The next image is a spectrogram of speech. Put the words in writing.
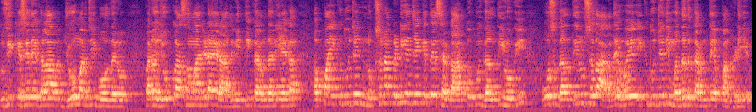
ਤੁਸੀਂ ਕਿਸੇ ਦੇ ਖਿਲਾਫ ਜੋ ਮਰਜ਼ੀ ਬੋਲਦੇ ਰਹੋ, ਪਰ ਅਜੋਕਾ ਸਮਾਂ ਜਿਹੜਾ ਇਹ ਰਾਜਨੀਤੀ ਕਰਨ ਦਾ ਨਹੀਂ ਹੈਗਾ। ਆਪਾਂ ਇੱਕ ਦੂਜੇ ਨੂੰ ਨੁਕਸ ਨਾ ਕੱਢੀਏ, ਜੇ ਕਿਤੇ ਸਰਕਾਰ ਤੋਂ ਕੋਈ ਗਲਤੀ ਹੋ ਗਈ, ਉਸ ਗਲਤੀ ਨੂੰ ਸੁਧਾਰਦੇ ਹੋਏ ਇੱਕ ਦੂਜੇ ਦੀ ਮਦਦ ਕਰਨ ਤੇ ਆਪਾਂ ਖੜੀਏ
